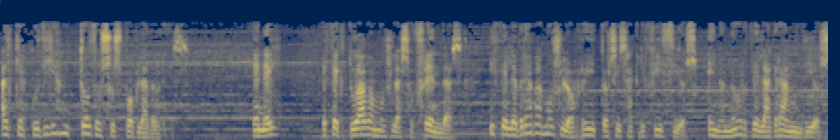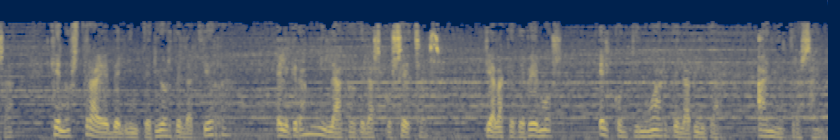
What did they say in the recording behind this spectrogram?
al que acudían todos sus pobladores. En él Efectuábamos las ofrendas y celebrábamos los ritos y sacrificios en honor de la gran diosa que nos trae del interior de la tierra el gran milagro de las cosechas y a la que debemos el continuar de la vida año tras año.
